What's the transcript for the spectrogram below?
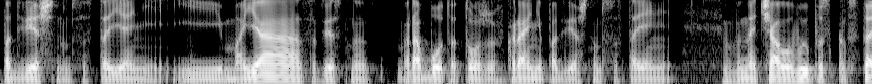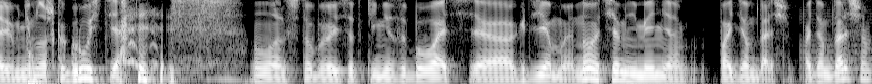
подвешенном состоянии. И моя, соответственно, работа тоже в крайне подвешенном состоянии. В начало выпуска вставим немножко грусти, чтобы все-таки не забывать, э, где мы. Но, тем не менее, пойдем дальше. Пойдем дальше.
